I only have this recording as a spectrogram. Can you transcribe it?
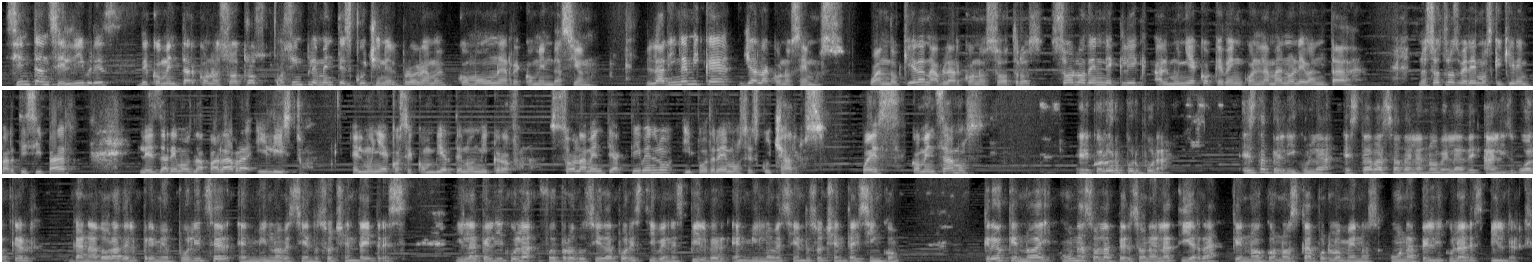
Siéntanse libres de comentar con nosotros o simplemente escuchen el programa como una recomendación. La dinámica ya la conocemos. Cuando quieran hablar con nosotros, solo denle clic al muñeco que ven con la mano levantada. Nosotros veremos que quieren participar, les daremos la palabra y listo. El muñeco se convierte en un micrófono. Solamente actívenlo y podremos escucharlos. Pues comenzamos. El color púrpura. Esta película está basada en la novela de Alice Walker, ganadora del premio Pulitzer en 1983 y la película fue producida por Steven Spielberg en 1985. Creo que no hay una sola persona en la Tierra que no conozca por lo menos una película de Spielberg.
